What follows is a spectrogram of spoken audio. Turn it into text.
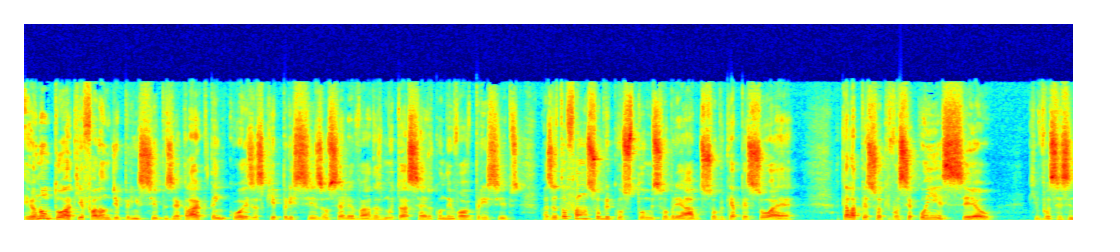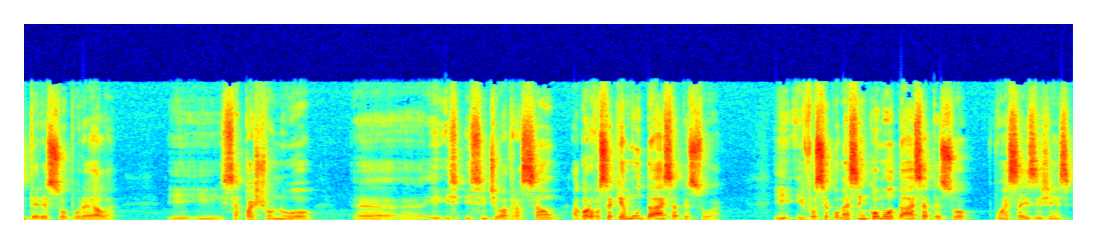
Eu não estou aqui falando de princípios, é claro que tem coisas que precisam ser levadas muito a sério quando envolve princípios, mas eu estou falando sobre costumes, sobre hábitos, sobre o que a pessoa é. Aquela pessoa que você conheceu, que você se interessou por ela e, e se apaixonou é, e, e, sentiu atração, agora você quer mudar essa pessoa. E, e você começa a incomodar essa pessoa com essa exigência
